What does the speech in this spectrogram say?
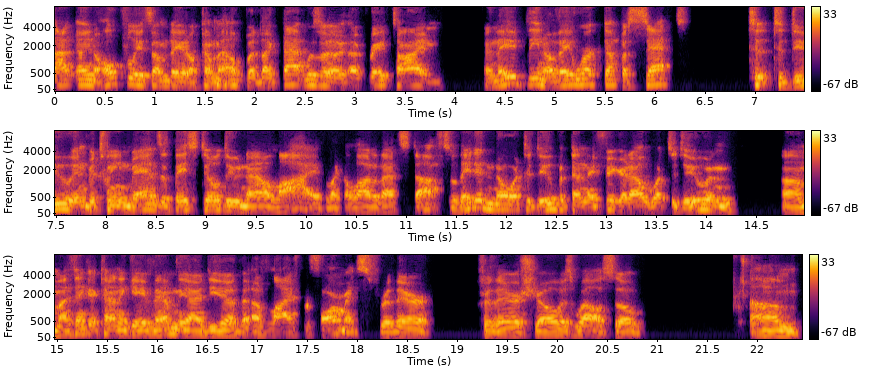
I, I you know, hopefully someday it'll come out. But like that was a, a great time, and they you know they worked up a set to, to do in between bands that they still do now live, like a lot of that stuff. So they didn't know what to do, but then they figured out what to do. And um, I think it kind of gave them the idea of, of, live performance for their for their show as well. So um,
